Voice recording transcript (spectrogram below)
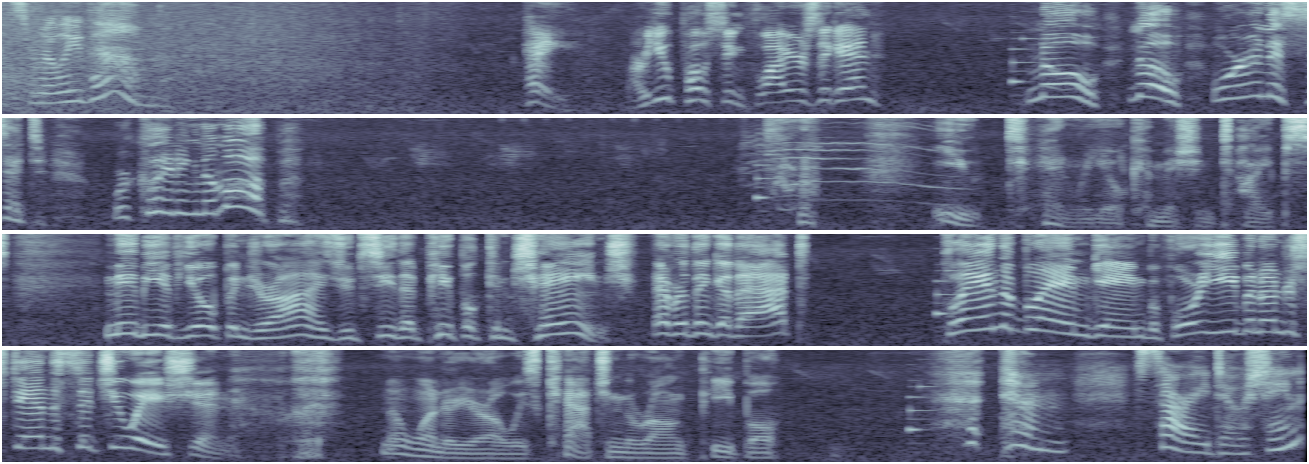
It's really them. Hey, are you posting flyers again? No, no, we're innocent. We're cleaning them up. you Tenryo Commission types. Maybe if you opened your eyes, you'd see that people can change. Ever think of that? Playing the blame game before you even understand the situation. no wonder you're always catching the wrong people. Sorry, Doshin.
